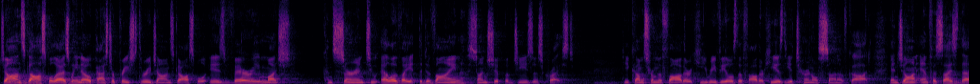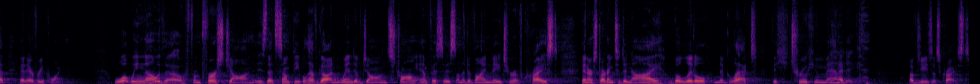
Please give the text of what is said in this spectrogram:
John's gospel, as we know, Pastor preached through John's gospel, is very much concerned to elevate the divine sonship of Jesus Christ. He comes from the Father, he reveals the Father, he is the eternal Son of God. And John emphasizes that at every point. What we know, though, from 1 John is that some people have gotten wind of John's strong emphasis on the divine nature of Christ and are starting to deny, belittle, neglect the true humanity of Jesus Christ.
